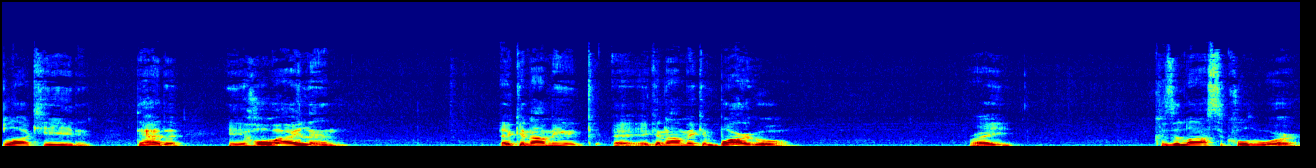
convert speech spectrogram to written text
blockade. They had a, a whole island economic economic embargo. Right? Because they lost the Cold War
